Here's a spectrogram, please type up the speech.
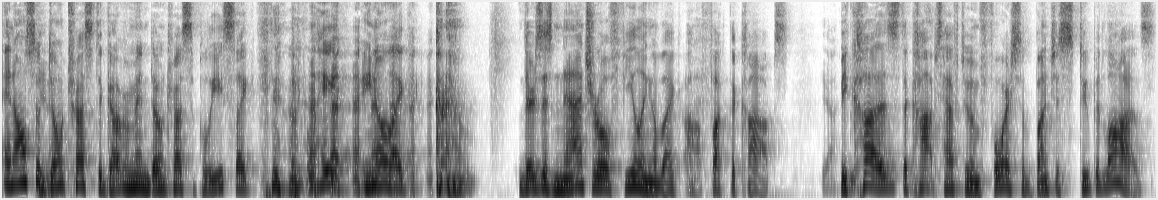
And also, don't trust the government. Don't trust the police. Like people hate, you know, like there's this natural feeling of like, oh, fuck the cops, Yeah. because the cops have to enforce a bunch of stupid laws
